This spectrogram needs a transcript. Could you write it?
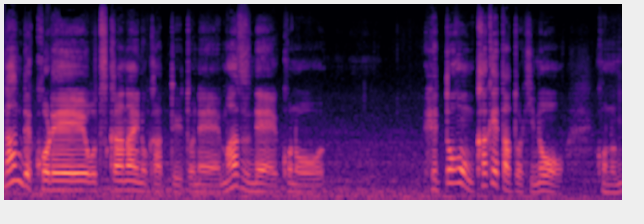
なんでこれを使わないのかっていうとねまずねこのヘッドホンかけた時のこの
